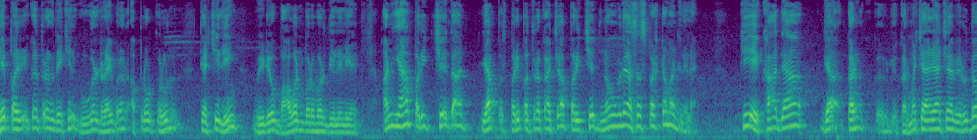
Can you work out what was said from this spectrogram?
हे परिपत्रक देखील गुगल ड्राईव्हवर अपलोड करून त्याची लिंक व्हिडिओ बावन्न बरोबर दिलेली आहे. आणि ह्या परिच्छेदा या प- परिपत्रकाच्या परिच्छेद नऊमध्ये असं स्पष्ट म्हटलेलं आहे की एखाद्या ज्या कारण कर्मचाऱ्याच्या विरुद्ध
